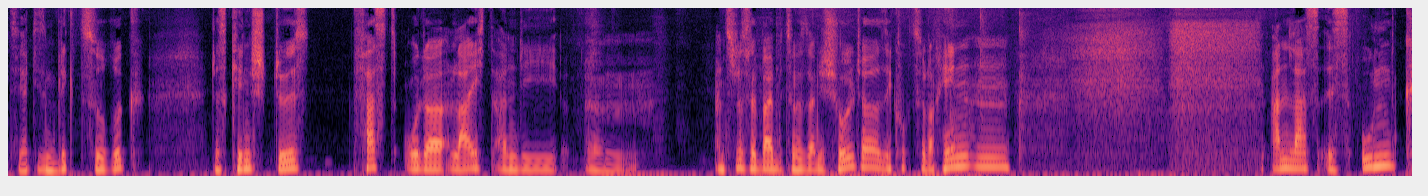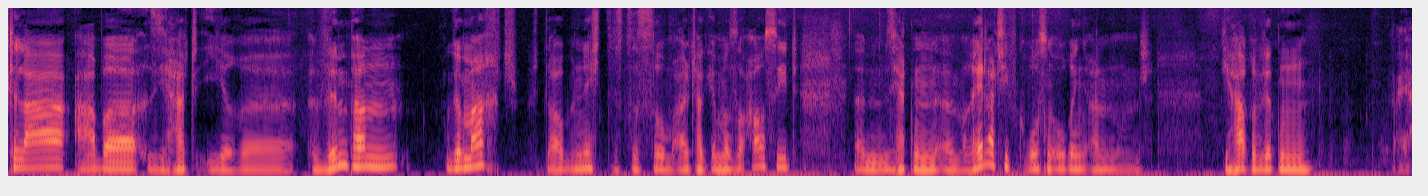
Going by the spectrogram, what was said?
sie hat diesen Blick zurück. Das Kind stößt fast oder leicht an die. Ähm, ans Schlüsselbein bzw. an die Schulter. Sie guckt so nach hinten. Anlass ist unklar, aber sie hat ihre Wimpern gemacht. Ich glaube nicht, dass das so im Alltag immer so aussieht. Ähm, sie hat einen ähm, relativ großen Ohrring an und die Haare wirken, naja,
